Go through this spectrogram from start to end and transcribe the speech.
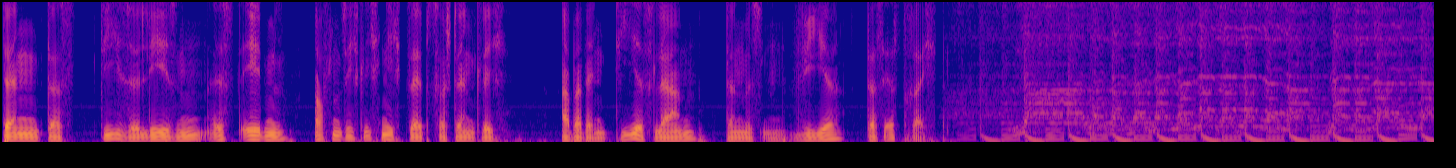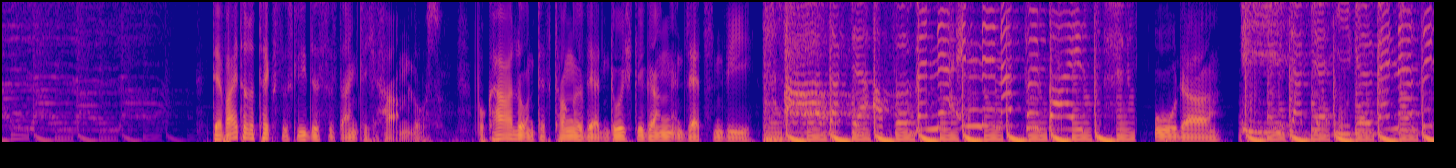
Denn das diese lesen ist eben offensichtlich nicht selbstverständlich. Aber wenn die es lernen, dann müssen wir das erst recht. Der weitere Text des Liedes ist eigentlich harmlos. Vokale und Diphthonge werden durchgegangen in Sätzen wie der Affe, wenn er in den Apfel beißt. oder I sagt der Igel, wenn er sich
